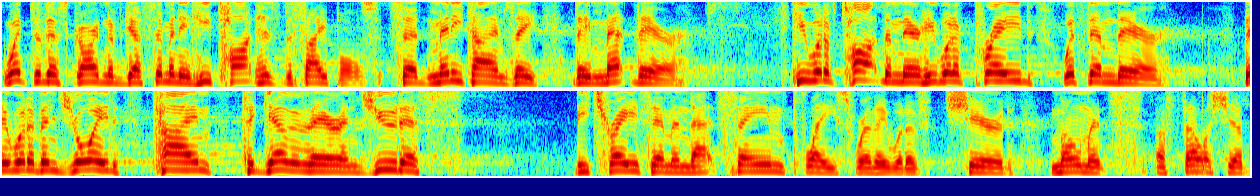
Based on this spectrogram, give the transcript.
went to this garden of Gethsemane and he taught his disciples? It said many times they, they met there. He would have taught them there, he would have prayed with them there. They would have enjoyed time together there, and Judas betrays him in that same place where they would have shared moments of fellowship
